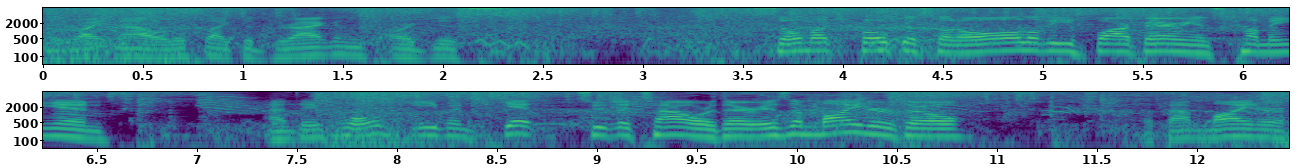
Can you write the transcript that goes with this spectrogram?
But right now, it looks like the dragons are just so much focused on all of these barbarians coming in. and they won't even get to the tower. There is a miner, though. But that miner,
